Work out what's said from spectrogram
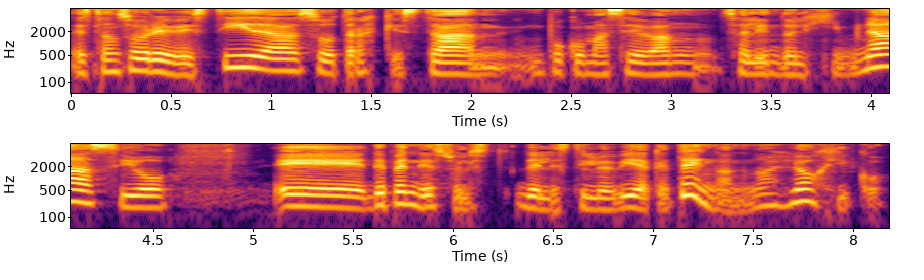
están sobrevestidas, otras que están un poco más se van saliendo del gimnasio, eh, depende del estilo de vida que tengan, ¿no? Es lógico.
